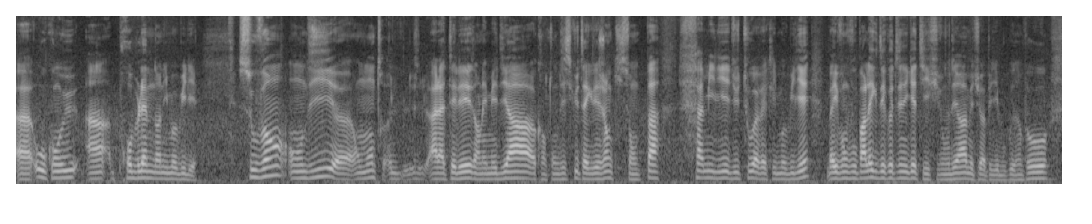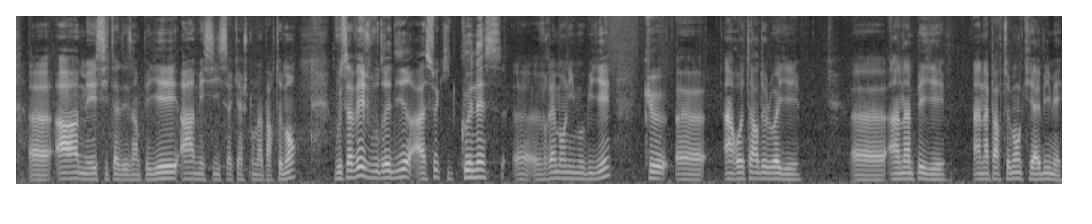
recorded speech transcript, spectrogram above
euh, ou qui ont eu un problème dans l'immobilier. Souvent, on dit, euh, on montre à la télé, dans les médias, quand on discute avec des gens qui ne sont pas familiers du tout avec l'immobilier, bah, ils vont vous parler que des côtés négatifs. Ils vont dire « Ah, mais tu vas payer beaucoup d'impôts. Euh, ah, mais si tu as des impayés. Ah, mais si ça cache ton appartement. » Vous savez, je voudrais dire à ceux qui connaissent euh, vraiment l'immobilier qu'un retard de loyer, un impayé, un appartement qui est abîmé,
